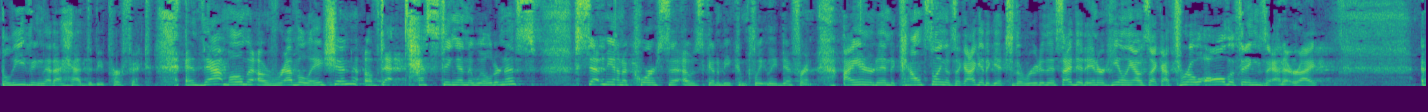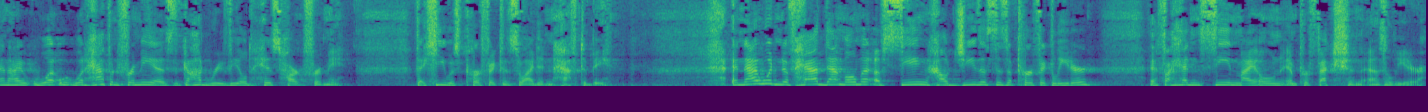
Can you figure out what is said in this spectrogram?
believing that I had to be perfect. And that moment of revelation, of that testing in the wilderness, set me on a course that I was going to be completely different. I entered into counseling. I was like, I got to get to the root of this. I did inner healing. I was like, I throw all the things at it, right? And I, what, what happened for me is God revealed his heart for me. that he was perfect and so I didn't have to be. And I wouldn't have had that moment of seeing how Jesus is a perfect leader if I hadn't seen my own imperfection as a leader.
